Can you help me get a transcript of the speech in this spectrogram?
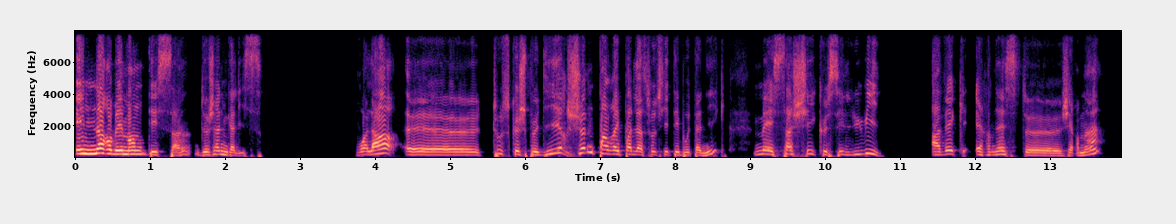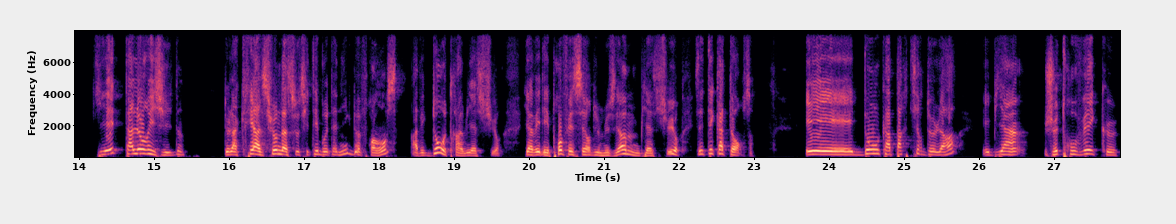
énormément de dessins de Jeanne Galis. Voilà euh, tout ce que je peux dire. Je ne parlerai pas de la Société botanique, mais sachez que c'est lui, avec Ernest euh, Germain, qui est à l'origine de la création de la Société botanique de France, avec d'autres, hein, bien sûr. Il y avait des professeurs du muséum, bien sûr, c'était 14. Et donc, à partir de là, eh bien, je trouvais que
